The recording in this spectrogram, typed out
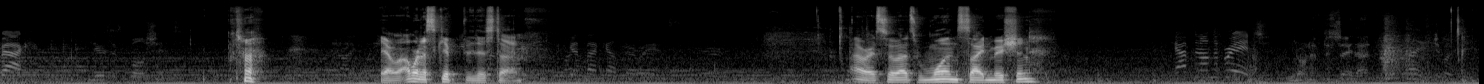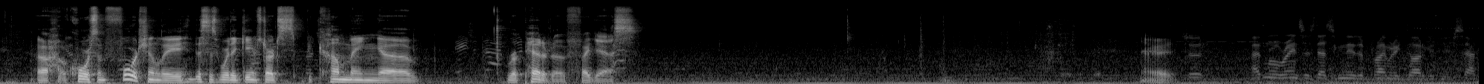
Back. News is bullshit. yeah, well, I'm gonna skip this time. Alright, so that's one side mission. Captain on the bridge. You don't have to say that. Uh, of course, unfortunately, this is where the game starts becoming uh, repetitive, I guess. Alright, Sir, Admiral Raines has designated a primary target near Saturn.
